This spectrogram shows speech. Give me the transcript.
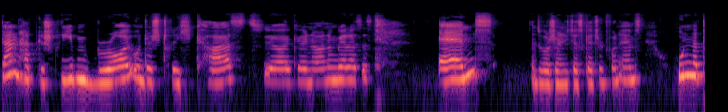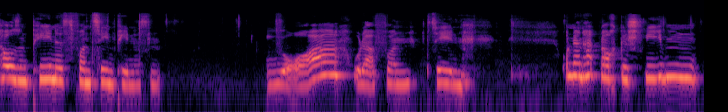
Dann hat geschrieben Brawl unterstrich Cast. Ja, keine Ahnung, wer das ist. Ams, also wahrscheinlich das Gadget von Ams. 100.000 Penis von 10 Penissen. Ja, oder von 10. Und dann hat noch geschrieben,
